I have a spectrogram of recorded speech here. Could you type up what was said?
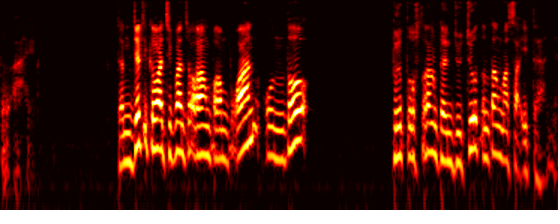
berakhir. Dan menjadi kewajiban seorang perempuan untuk berterus terang dan jujur tentang masa iddahnya.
